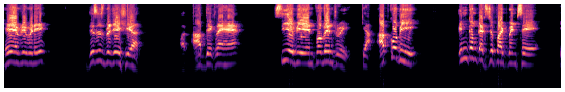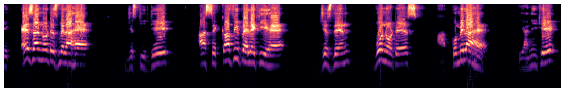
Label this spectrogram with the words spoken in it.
Hey everybody this is Brajesh और आप देख रहे हैं सी ए बी इन्फोवेंट्री क्या आपको भी इनकम टैक्स डिपार्टमेंट से एक ऐसा नोटिस मिला है जिसकी डेट आज से काफ़ी पहले की है, जिस दिन वो नोटिस आपको मिला है। यानी कि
